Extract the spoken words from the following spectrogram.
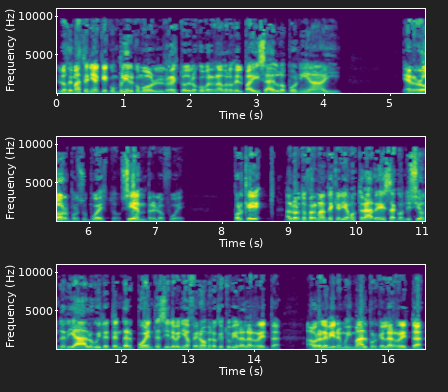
los demás tenían que cumplir, como el resto de los gobernadores del país. A él lo ponía ahí. Error, por supuesto. Siempre lo fue. Porque Alberto Fernández quería mostrar esa condición de diálogo y de tender puentes y le venía fenómeno que estuviera la reta. Ahora le viene muy mal porque la reta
